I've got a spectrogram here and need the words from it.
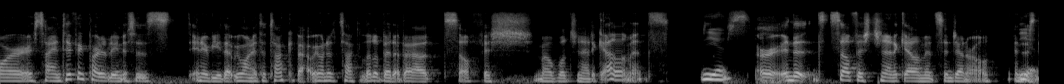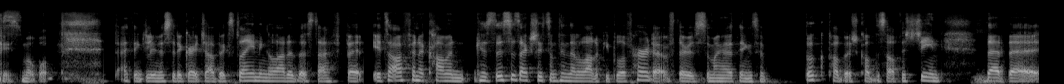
more scientific part of Linus's interview that we wanted to talk about. We wanted to talk a little bit about selfish mobile genetic elements, Yes. or in the selfish genetic elements in general, in this Yes. case, mobile. I think Linus did a great job explaining a lot of this stuff, but it's often a common, because this is actually something that a lot of people have heard of. There's, among other things, a book published called The Selfish Gene that uh,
